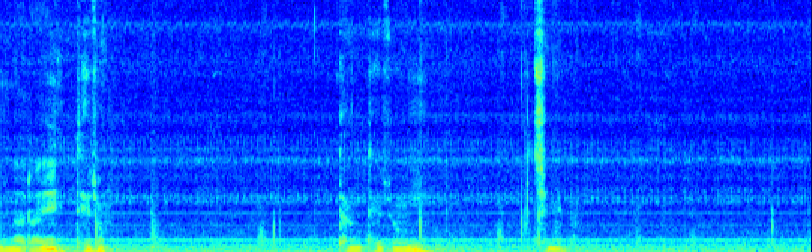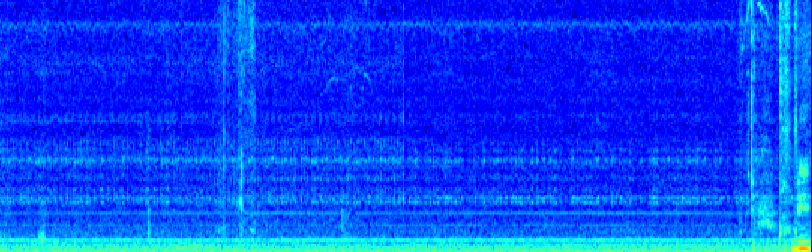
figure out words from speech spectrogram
당나라의 태종 당태종이 침입 우리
